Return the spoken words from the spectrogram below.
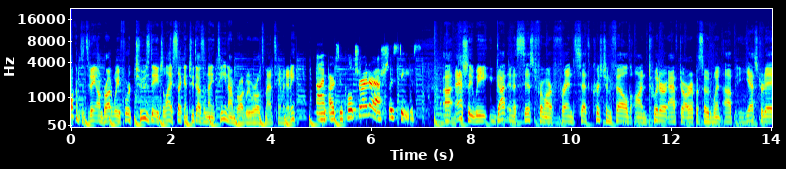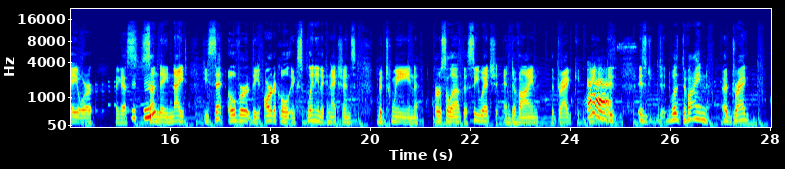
Welcome to Today on Broadway for Tuesday, July 2nd, 2019. I'm Broadway World's Matt Tamanini. I'm arts and culture writer Ashley Steves. Uh, Ashley, we got an assist from our friend Seth Christianfeld on Twitter after our episode went up yesterday, or I guess mm-hmm. Sunday night. He sent over the article explaining the connections between Ursula, the Sea Witch, and Divine, the drag queen. Yes. Is, is was Divine a drag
